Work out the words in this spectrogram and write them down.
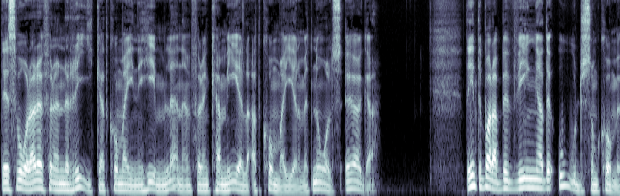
det är svårare för en rik att komma in i himlen än för en kamel att komma genom ett nålsöga. Det är inte bara bevingade ord som kommer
